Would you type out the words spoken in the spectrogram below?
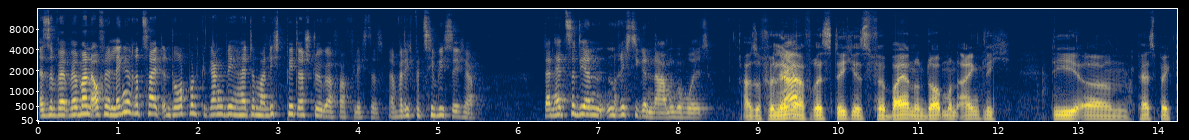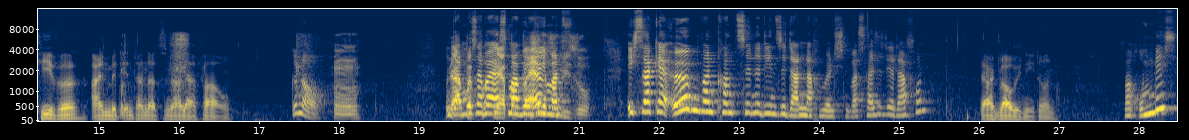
Also wenn man auf eine längere Zeit in Dortmund gegangen wäre, hätte man nicht Peter Stöger verpflichtet. Da bin ich mir ziemlich sicher. Dann hättest du dir einen, einen richtigen Namen geholt. Also für ja. längerfristig ist für Bayern und Dortmund eigentlich die ähm, Perspektive ein mit internationaler Erfahrung. Genau. Hm. Und ja, da muss aber erstmal ja, wieder jemand. Sowieso. Ich sag ja, irgendwann kommt Zinedine sie dann nach München. Was haltet ihr davon? Da glaube ich nie dran. Warum nicht?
